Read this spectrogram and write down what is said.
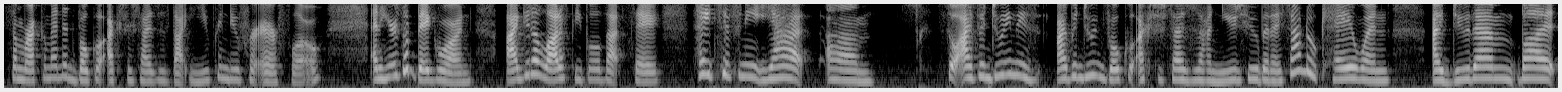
some recommended vocal exercises that you can do for airflow. And here's a big one. I get a lot of people that say, "Hey Tiffany, yeah, um so I've been doing these I've been doing vocal exercises on YouTube and I sound okay when I do them, but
